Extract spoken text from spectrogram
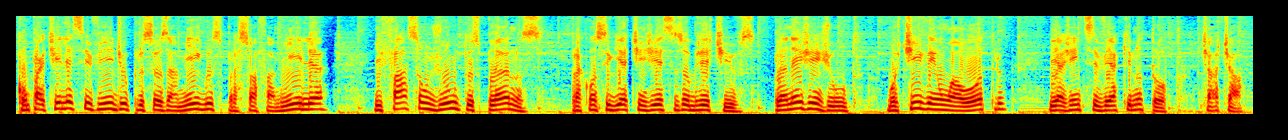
Compartilhe esse vídeo para os seus amigos, para sua família e façam juntos planos para conseguir atingir esses objetivos. Planejem junto, motivem um ao outro e a gente se vê aqui no topo. Tchau, tchau.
